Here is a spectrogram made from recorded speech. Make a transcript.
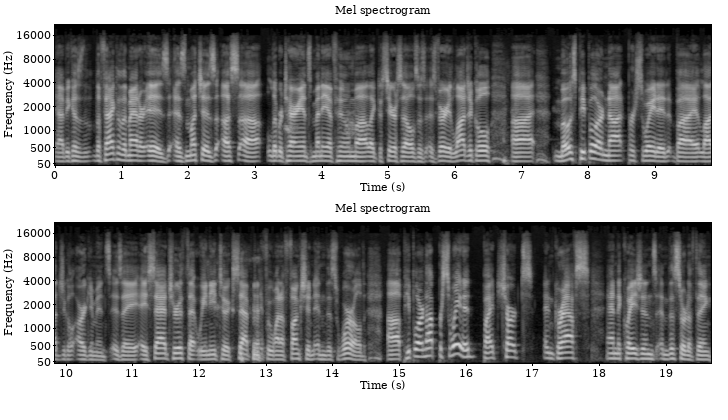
yeah, because the fact of the matter is, as much as us uh, libertarians, many of whom uh, like to see ourselves as, as very logical, uh, most people are not persuaded by logical arguments. Is a, a sad truth that we need to accept if we want to function in this world. Uh, people are not persuaded by charts and graphs and equations and this sort of thing.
